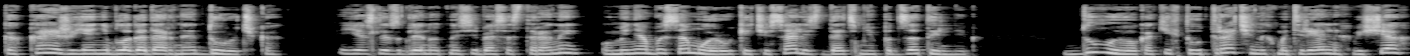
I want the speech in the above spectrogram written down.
Какая же я неблагодарная дурочка. Если взглянуть на себя со стороны, у меня бы самой руки чесались дать мне подзатыльник. Думаю о каких-то утраченных материальных вещах,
